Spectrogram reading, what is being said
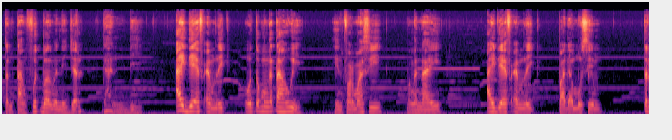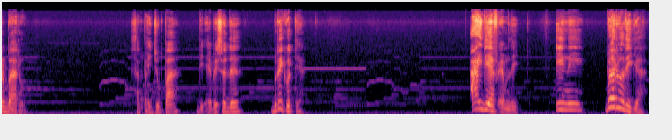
tentang Football Manager dan di IDFM League untuk mengetahui informasi mengenai IDFM League pada musim terbaru. Sampai jumpa di episode berikutnya. IDFM League ini baru liga.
